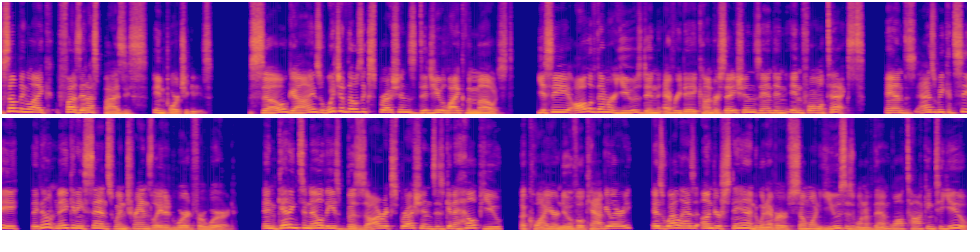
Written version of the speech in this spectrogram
Something like fazer as pazes in Portuguese. So, guys, which of those expressions did you like the most? You see, all of them are used in everyday conversations and in informal texts. And as we could see, they don't make any sense when translated word for word. And getting to know these bizarre expressions is going to help you acquire new vocabulary, as well as understand whenever someone uses one of them while talking to you.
